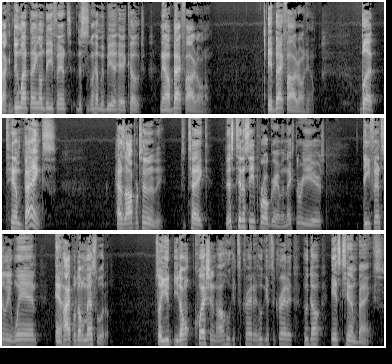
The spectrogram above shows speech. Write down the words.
I can do my thing on defense. This is going to help me be a head coach. Now, it backfired on him. It backfired on him. But Tim Banks has the opportunity to take this Tennessee program the next three years, defensively win, and Heupel don't mess with them. So you you don't question, oh, who gets the credit, who gets the credit, who don't. It's Tim Banks.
